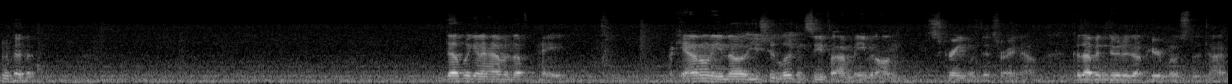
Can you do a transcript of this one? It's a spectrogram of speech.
Definitely gonna have enough paint. Okay, I don't even know. You should look and see if I'm even on screen with this right now, because I've been doing it up here most of the time.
